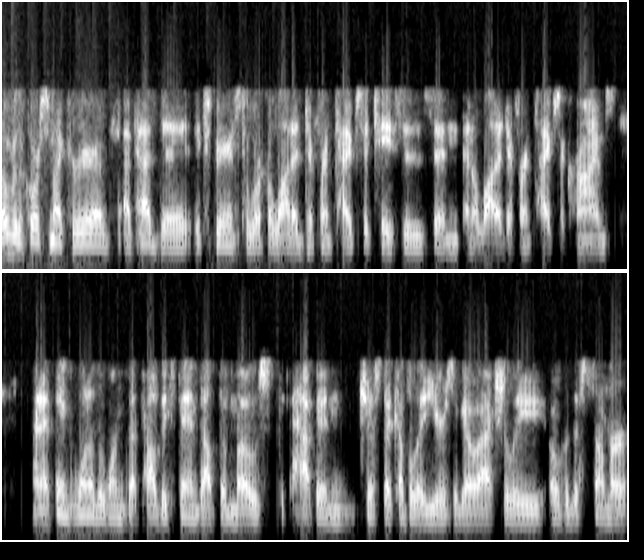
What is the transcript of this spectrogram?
Over the course of my career, I've, I've had the experience to work a lot of different types of cases and, and a lot of different types of crimes. And I think one of the ones that probably stands out the most happened just a couple of years ago, actually over the summer,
